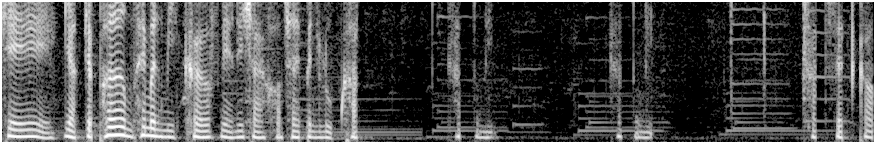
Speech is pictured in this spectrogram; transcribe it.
เค อยากจะเพิ่มให้มันมี curve เนี่ยนิชาเขาใช้เป็นลูปคัดคัดตรงนี้ คัดตรงนี้ คัดเสร็จก็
